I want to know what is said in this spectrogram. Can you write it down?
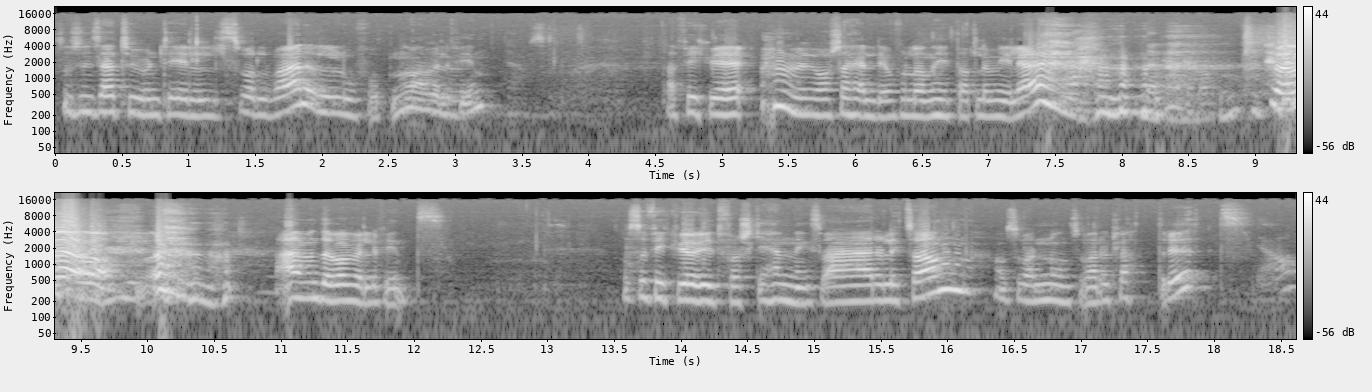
Så syns jeg turen til Svolvær, eller Lofoten, var veldig fin. Der fikk vi Vi var så heldige å få låne hytta til Emilie. Nei, men det var veldig fint. Og så fikk vi jo utforske Henningsvær og litt sånn. Og så var det noen som var og klatret. ja.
